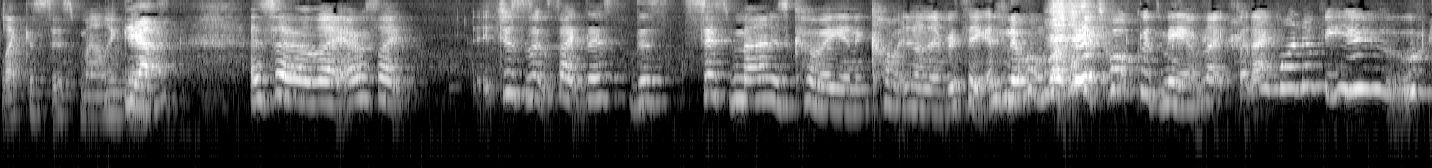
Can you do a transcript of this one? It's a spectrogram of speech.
like a cis man, I guess. Yeah. And so like I was like, it just looks like this this cis man is coming in and commenting on everything, and no one wants to talk with me. I'm like, but I'm one of you.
